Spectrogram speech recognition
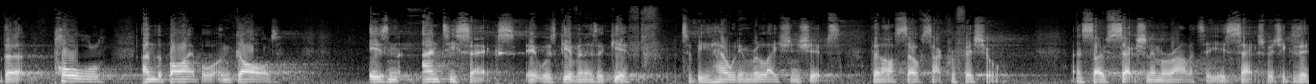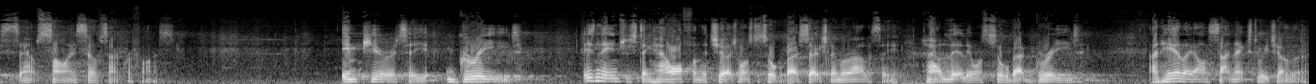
That Paul and the Bible and God isn't anti sex, it was given as a gift to be held in relationships that are self sacrificial. And so sexual immorality is sex which exists outside self sacrifice impurity, greed. Isn't it interesting how often the church wants to talk about sexual immorality, how little it wants to talk about greed? And here they are sat next to each other,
